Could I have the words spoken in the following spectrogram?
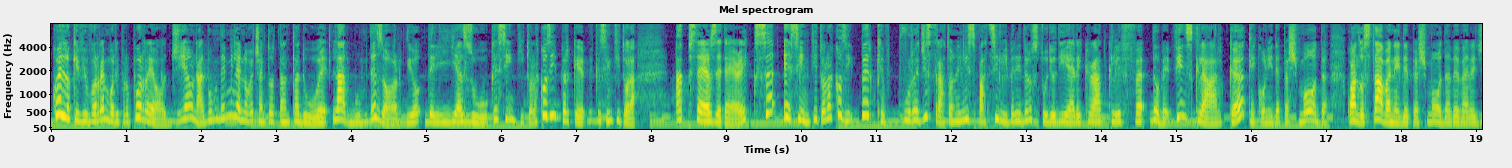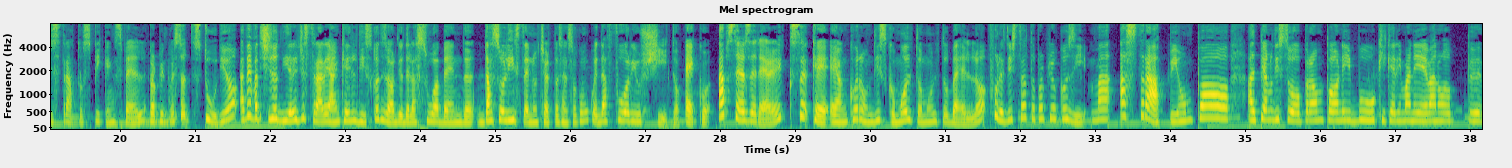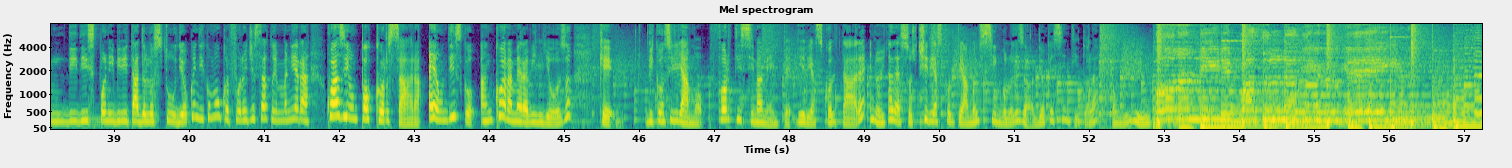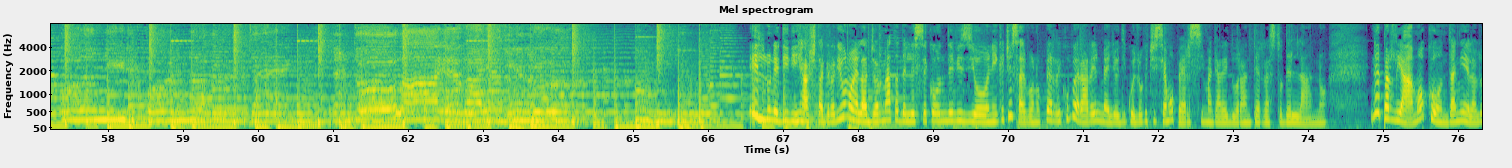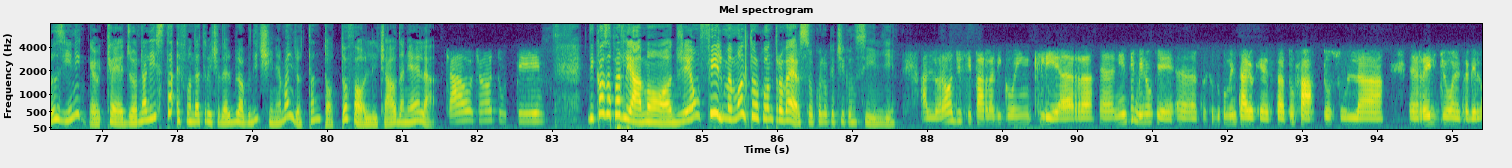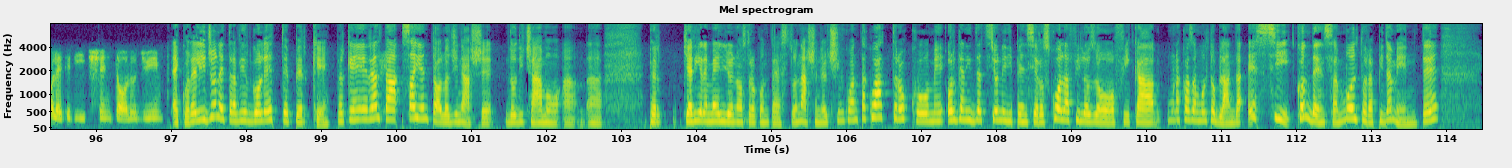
Quello che vi vorremmo riproporre oggi è un album del 1982, l'album d'esordio degli Yazoo, che si intitola così perché si intitola Upstairs at Eric's e si intitola così perché fu registrato negli spazi liberi dello studio di Eric Radcliffe, dove Vince Clark, che con i Depeche Mode, quando stava nei Depeche Mode, aveva registrato Speak and Spell, proprio in questo studio, aveva deciso di registrare anche il disco d'esordio della sua band, da solista in un certo senso, comunque da fuoriuscito. Ecco, Upstairs at Eric's, che è ancora un disco molto molto bello, fu registrato proprio così, ma a strappi, un po' al piano di sopra, un po' nei buchi che rimanevano di disponibilità dello studio, quindi comunque comunque fu registrato in maniera quasi un po' corsara. È un disco ancora meraviglioso che vi consigliamo fortissimamente di riascoltare e noi adesso ci riascoltiamo il singolo d'esordio che si intitola Only You. Lunedì di Hashtag Radio 1 è la giornata delle seconde visioni che ci servono per recuperare il meglio di quello che ci siamo persi magari durante il resto dell'anno. Ne parliamo con Daniela Losini, eh, che è giornalista e fondatrice del blog di cinema Gli 88 Folli. Ciao Daniela. Ciao, ciao a tutti. Di cosa parliamo oggi? È un film molto controverso quello che ci consigli. Allora, oggi si parla di Going Clear, eh, niente meno che eh, questo documentario che è stato fatto sulla eh, religione, tra virgolette, di Scientology. Ecco, religione tra virgolette perché? Perché in realtà Scientology nasce, lo diciamo a, a, per chiarire meglio il nostro contesto, nasce nel 1954 come organizzazione di pensiero, scuola filosofica, una cosa molto blanda e si condensa molto rapidamente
